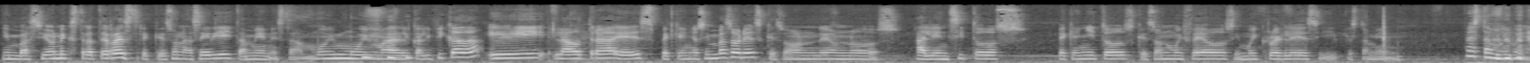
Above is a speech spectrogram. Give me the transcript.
Invasión Extraterrestre, que es una serie y también está muy, muy mal calificada. Y la otra es Pequeños Invasores, que son de unos aliencitos pequeñitos que son muy feos y muy crueles y pues también está muy buena.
